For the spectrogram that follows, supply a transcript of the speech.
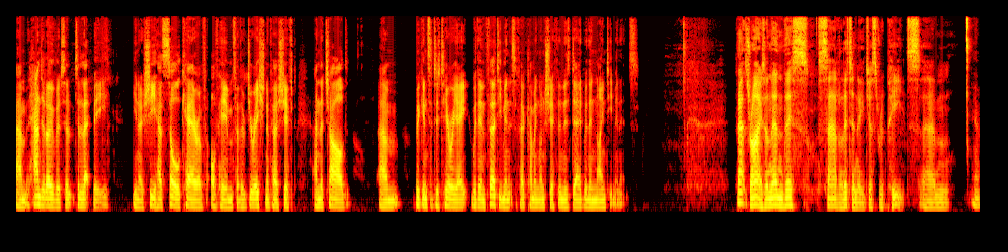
Um, handed over to to Letby. You know, she has sole care of of him for the duration of her shift, and the child um, begins to deteriorate within 30 minutes of her coming on shift and is dead within 90 minutes. That's right. And then this sad litany just repeats. Um, yeah.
